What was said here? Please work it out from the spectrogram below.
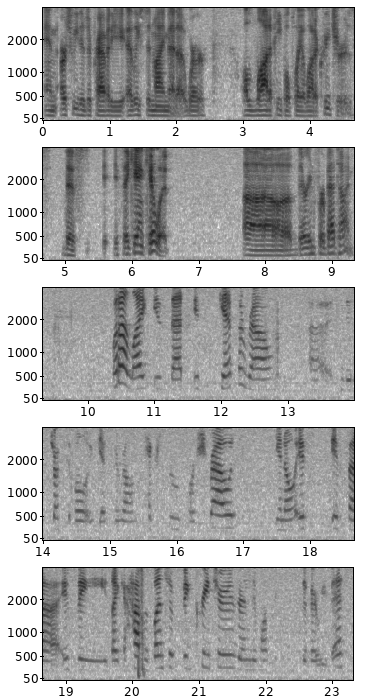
and Archfiend of Depravity, at least in my meta, where a lot of people play a lot of creatures, this if they can't kill it, they're in for a bad time. What I like is that it gets around uh, indestructible. It gets around hexproof or shroud. You know, if if uh, if they like have a bunch of big creatures and they want to the very best,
